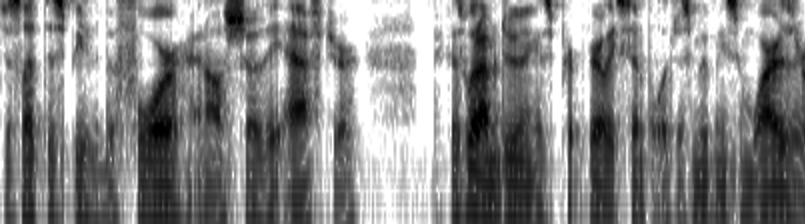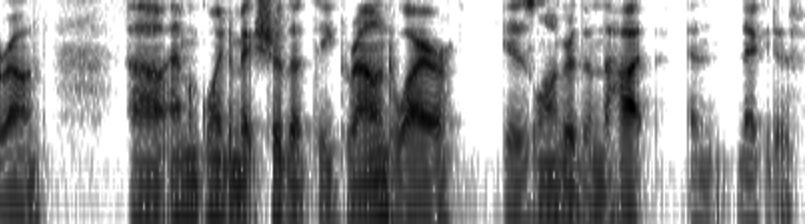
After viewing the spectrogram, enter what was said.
just let this be the before and I'll show the after because what I'm doing is fairly simple, just moving some wires around. Uh, I'm going to make sure that the ground wire is longer than the hot and negative.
